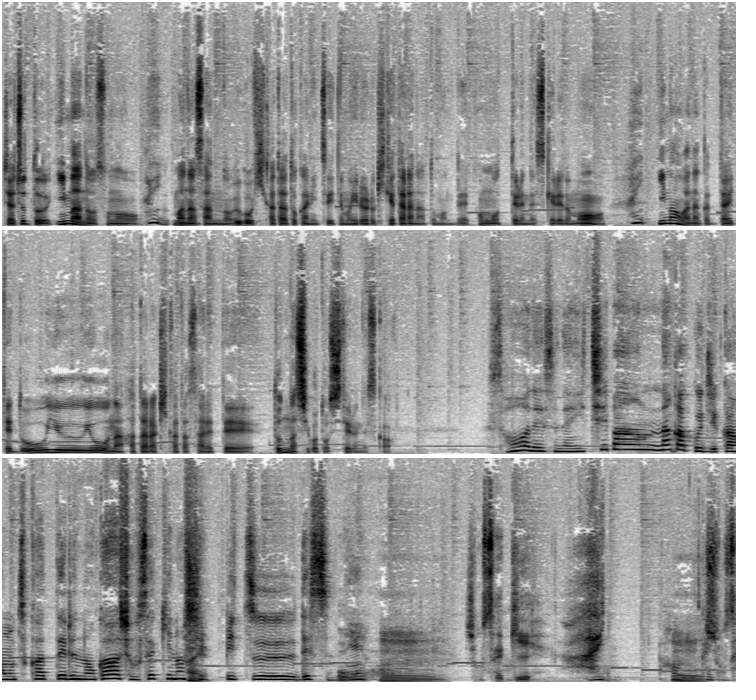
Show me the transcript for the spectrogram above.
じゃあちょっと今のその、はい。マナさんの動き方とかについてもいろいろ聞けたらなと思うんで思ってるんですけれどもはい。今はなんか大体どういうような働き方されてどんな仕事をしてるんですか？そうですね。一番長く時間を使っているのが書籍の執筆ですね。うん。書籍。はい、うん。本書いて書ます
